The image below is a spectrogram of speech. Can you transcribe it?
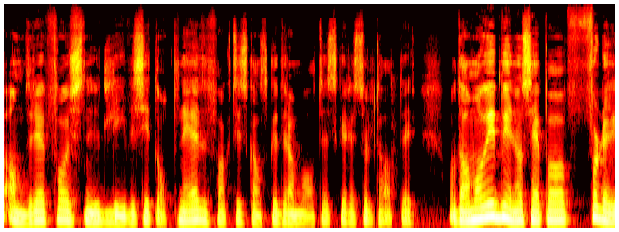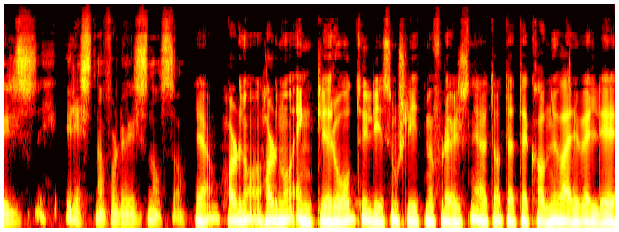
andre får snudd livet sitt opp ned. Faktisk ganske dramatiske resultater. Og Da må vi begynne å se på resten av fordøyelsen også. Ja. Har, du no, har, du noen enkle råd til de som sliter med fordøyelsen? Jeg vet at Dette kan jo være veldig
